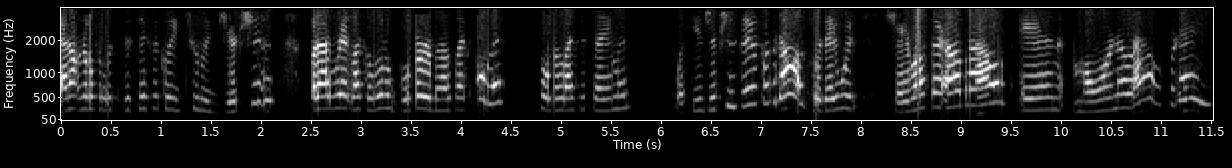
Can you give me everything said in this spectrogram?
I don't know if it was specifically to Egyptians, but I read like a little blurb and I was like, oh, that's sort of like the same as what the Egyptians did for the dogs, where they would shave off their eyebrows and mourn aloud for days.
